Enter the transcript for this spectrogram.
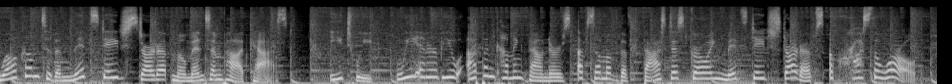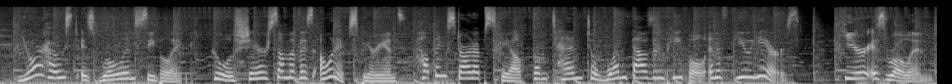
Welcome to the Midstage Startup Momentum Podcast. Each week, we interview up and coming founders of some of the fastest growing mid stage startups across the world. Your host is Roland Siebelink, who will share some of his own experience helping startups scale from 10 to 1,000 people in a few years. Here is Roland.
